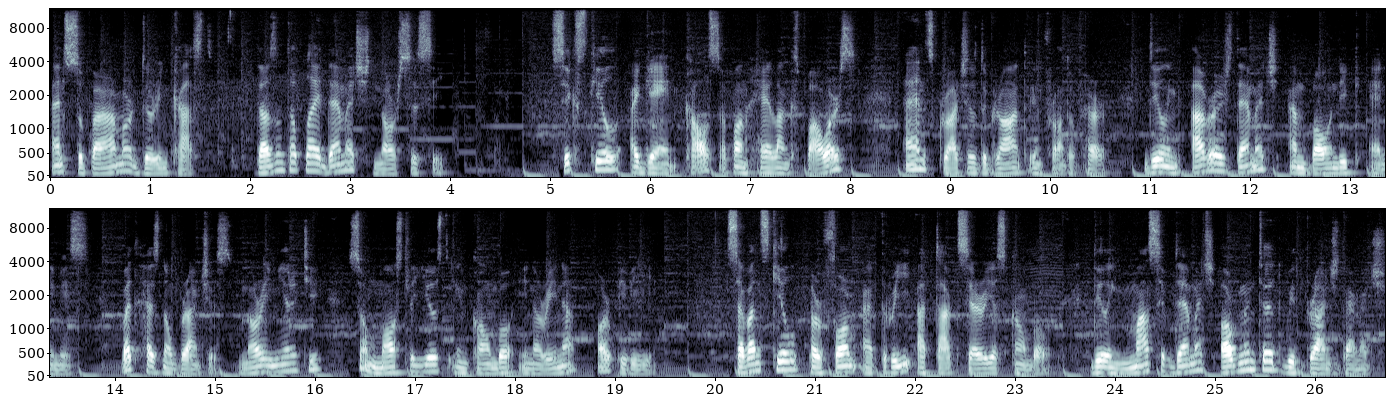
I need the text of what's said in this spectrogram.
and super armor during cast. Doesn't apply damage nor CC. Sixth skill again calls upon Heilang's powers and scratches the ground in front of her, dealing average damage and bounding enemies, but has no branches nor immunity, so mostly used in combo in arena or PvE. 7th skill perform a 3 attack series combo, dealing massive damage augmented with branch damage.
